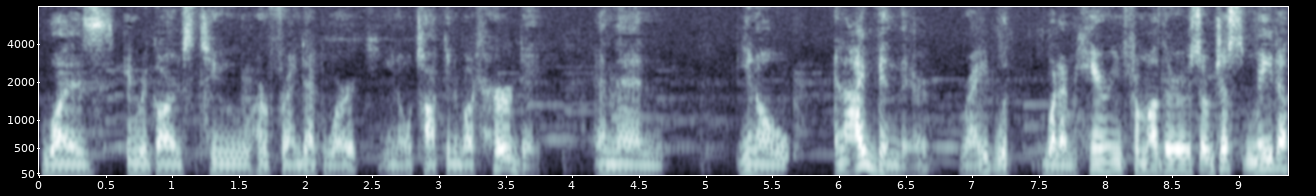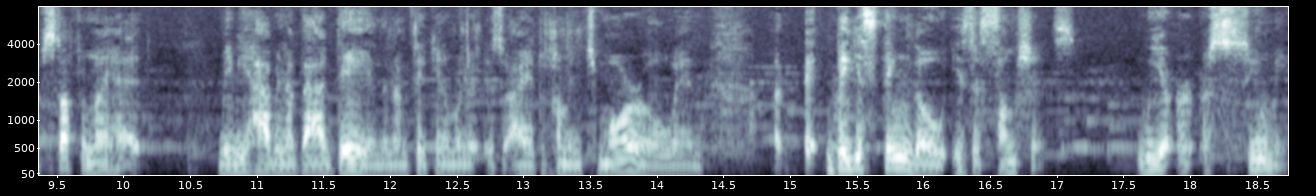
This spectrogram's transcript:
was in regards to her friend at work, you know, talking about her day. And then, you know, and I've been there, right, with what I'm hearing from others or just made up stuff in my head. Maybe having a bad day and then I'm thinking I'm gonna, I have to come in tomorrow. And uh, biggest thing though is assumptions. We are assuming.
